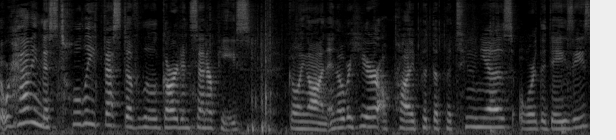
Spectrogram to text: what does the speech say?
but we're having this totally festive little garden centerpiece going on. And over here, I'll probably put the petunias or the daisies.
